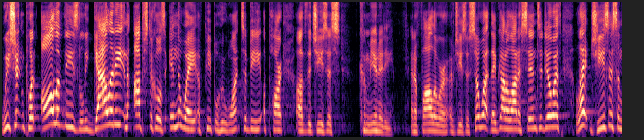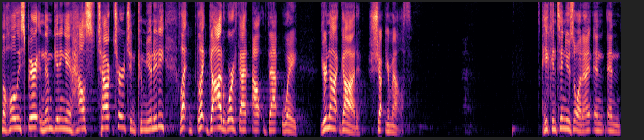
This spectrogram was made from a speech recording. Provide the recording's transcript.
we shouldn't put all of these legality and obstacles in the way of people who want to be a part of the Jesus community and a follower of Jesus. So what? They've got a lot of sin to deal with. Let Jesus and the Holy Spirit and them getting in house church and community, let, let God work that out that way. You're not God. Shut your mouth. He continues on, and, and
